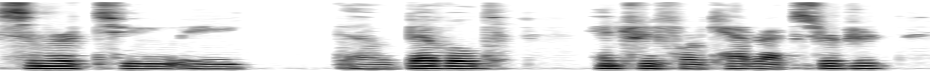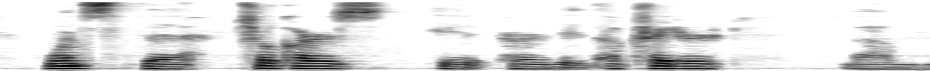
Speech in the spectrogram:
similar to a uh, beveled entry for cataract surgery. Once the trocar is or the obturator um,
